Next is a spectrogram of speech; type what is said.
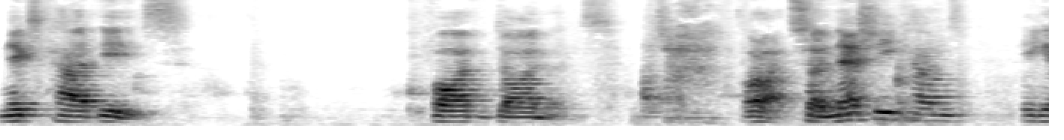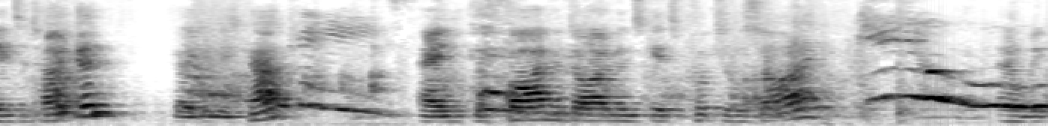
Next card is five of diamonds. All right, so Nashi comes. He gets a token, goes in his cup, and the five of diamonds gets put to the side. and we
